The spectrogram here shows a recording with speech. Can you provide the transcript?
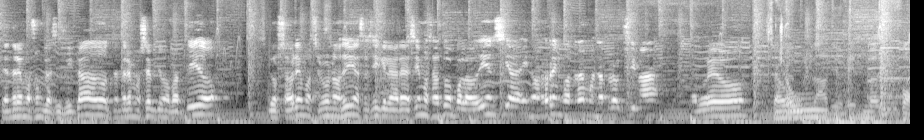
Tendremos un clasificado, tendremos séptimo partido. Lo sabremos en unos días, así que le agradecemos a todos por la audiencia y nos reencontramos la próxima. Hasta luego. Chau. Chau.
